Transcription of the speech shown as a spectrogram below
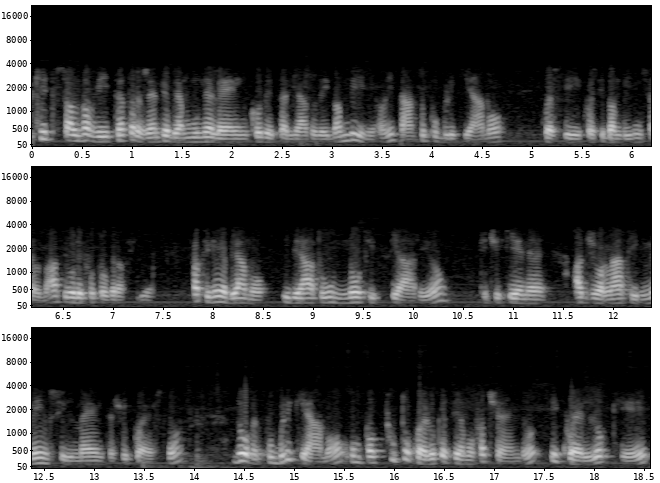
kit salvavita, per esempio, abbiamo un elenco dettagliato dei bambini. Ogni tanto pubblichiamo questi, questi bambini salvati o le fotografie. Infatti noi abbiamo ideato un notiziario che ci tiene aggiornati mensilmente su questo, dove pubblichiamo un po' tutto quello che stiamo facendo e quello che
